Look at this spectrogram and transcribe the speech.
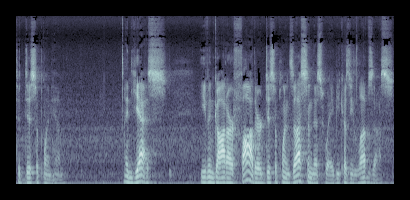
to discipline him. And yes, even God our Father disciplines us in this way because he loves us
